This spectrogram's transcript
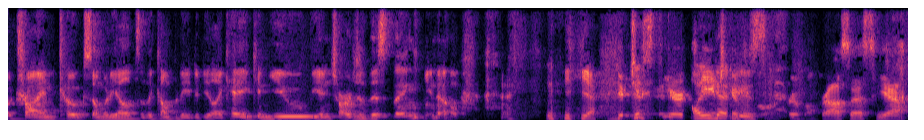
know, try and coax somebody else of the company to be like, hey, can you be in charge of this thing? You know? yeah. You're Just your all you got to do is process. Yeah.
